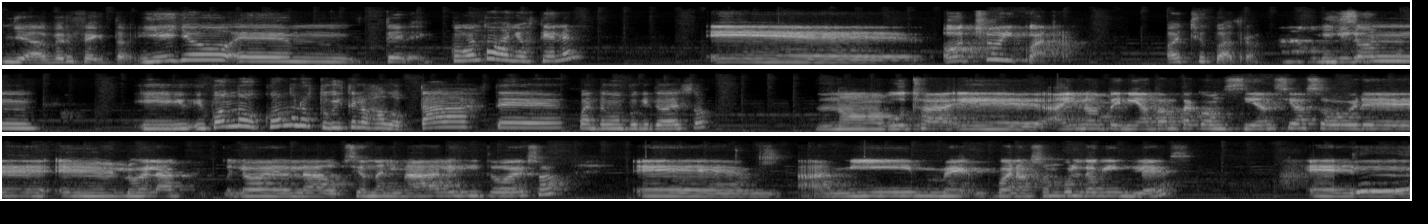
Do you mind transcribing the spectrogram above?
Ya, perfecto. ¿Y ellos eh, cuántos años tienen? Eh, 8 y 4. 8 y 4. Y son... ¿Y, y cuándo, cuándo, los tuviste? ¿Los adoptaste? Cuéntame un poquito de eso. No, pucha, eh, ahí no tenía tanta conciencia sobre eh, lo, de la, lo, de la, adopción de animales y todo eso. Eh, a mí, me, bueno, son bulldog inglés. El, ¡Qué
